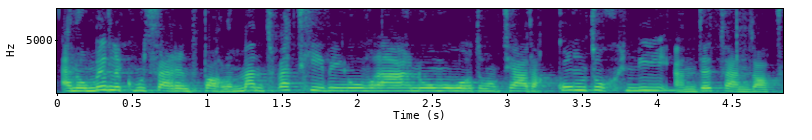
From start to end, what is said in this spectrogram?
En onmiddellijk moet daar in het parlement wetgeving over aangenomen worden, want ja, dat komt toch niet, en dit en dat.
